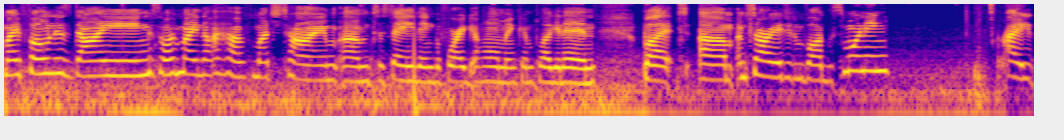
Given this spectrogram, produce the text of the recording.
My phone is dying, so I might not have much time um, to say anything before I get home and can plug it in. But um, I'm sorry I didn't vlog this morning. I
